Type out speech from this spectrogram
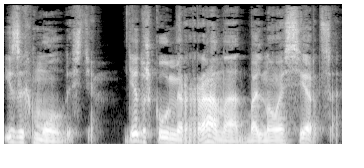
из их молодости. Дедушка умер рано от больного сердца.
